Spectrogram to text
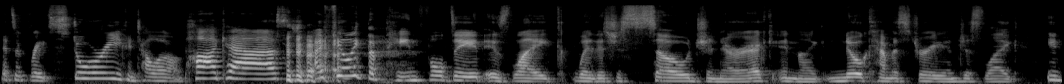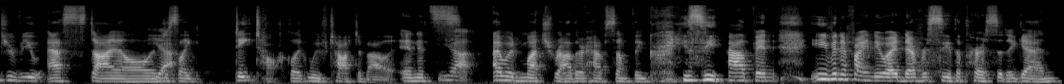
It's a great story. You can tell it on podcast. I feel like the painful date is like when it's just so generic and like no chemistry and just like interview S style and Yeah. just like date talk like we've talked about. And it's yeah. I would much rather have something crazy happen, even if I knew I'd never see the person again.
